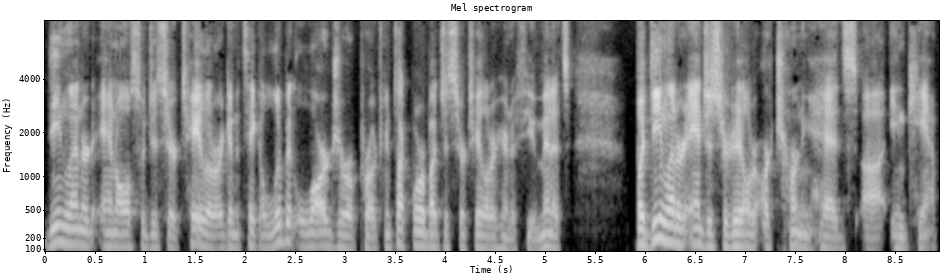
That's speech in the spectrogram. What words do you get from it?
Deane Leonard and also Ja'Sir Taylor are going to take a little bit larger approach. We can talk more about Ja'Sir Taylor here in a few minutes. But Deane Leonard and Ja'Sir Taylor are turning heads uh, in camp.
